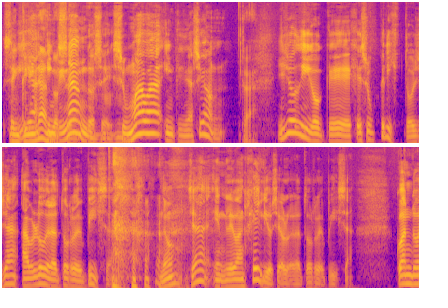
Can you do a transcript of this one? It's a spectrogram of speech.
seguía inclinándose, sumaba inclinación. Claro. Y yo digo que Jesucristo ya habló de la torre de Pisa, ¿no? Ya en el Evangelio se habla de la torre de Pisa. Cuando,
